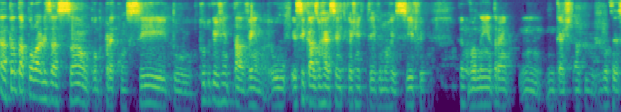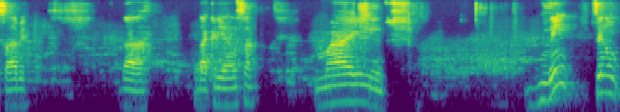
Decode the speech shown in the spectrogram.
é, tanto a polarização quanto preconceito, tudo que a gente está vendo. Esse caso recente que a gente teve no Recife, eu não vou nem entrar em, em questão que você sabe da, da criança, mas nem você não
